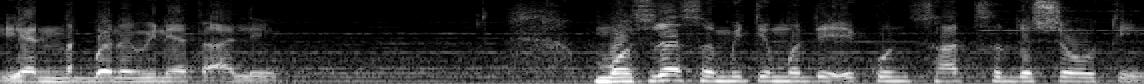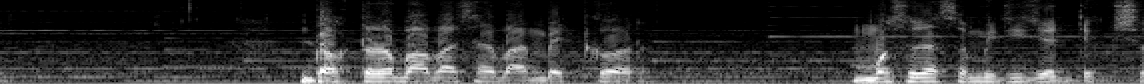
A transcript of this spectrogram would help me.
यांना बनविण्यात आले. मसुदा समितीमध्ये एकूण सात सदस्य होते. डॉक्टर बाबासाहेब आंबेडकर मसुदा समितीचे अध्यक्ष.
